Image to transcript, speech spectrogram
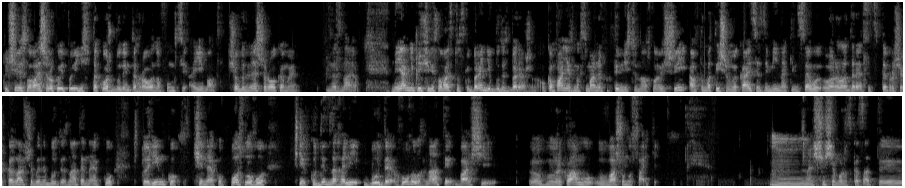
Ключові слова з широкою відповідністю також буде інтегровано в функції AI Max. Що буде не широкими, не знаю. Наявні ключові слова з списки брендів буде збережено. У компанії з максимальною ефективністю на основі ши автоматично вмикається заміна кінцевої url адреси Це те, про що я казав, що ви не будете знати, на яку сторінку чи на яку послугу, чи куди взагалі буде Google гнати ваші е, рекламу в вашому сайті. Що ще можу сказати?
